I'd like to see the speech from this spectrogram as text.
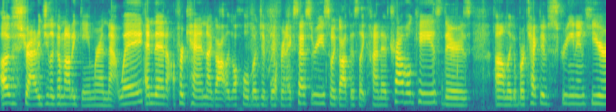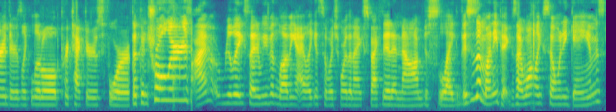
of strategy. Like I'm not a gamer in that way. And then for Ken, I got like a whole bunch of different accessories. So I got this like kind of travel case. There's um, like a protective screen in here. There's like little protectors for the controllers. I'm really excited. We've been loving it. I like it so much more than I expected. And now I'm just like, this is a money pit because I want like so many games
